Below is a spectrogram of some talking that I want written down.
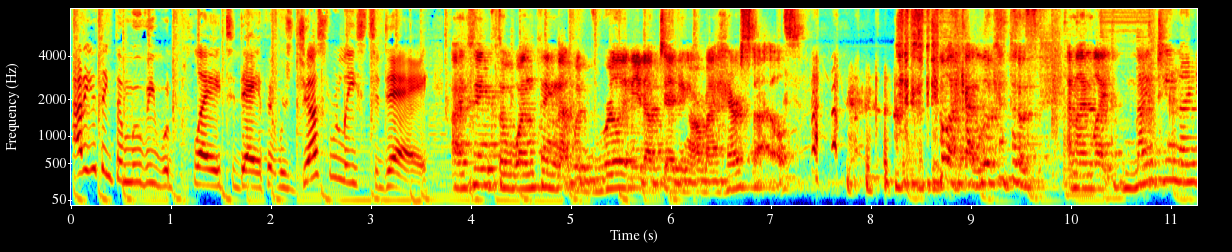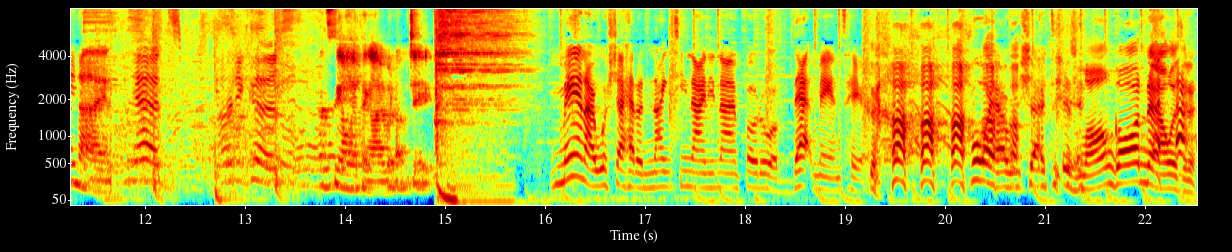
How do you think the movie would play today if it was just released today? I think the one thing that would really need updating are my hairstyles. I feel like I look at those and I'm like 1999. Yeah, it's pretty good. That's the only thing I would update. Man, I wish I had a 1999 photo of that man's hair. Boy, I wish I did. It's long gone now, isn't it?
